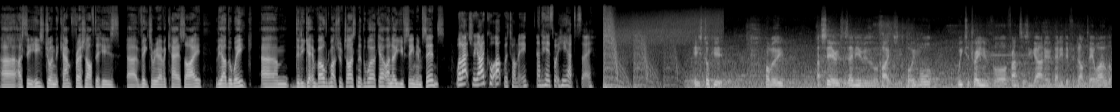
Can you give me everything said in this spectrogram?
Uh, I see he's joined the camp fresh after his uh, victory over KSI the other week. Um, did he get involved much with Tyson at the workout? I know you've seen him since. Well, actually, I caught up with Tommy, and here's what he had to say. He's took it probably as serious as any of his other fights. He's put in more weeks of training for Francis Ngannou than he did for Deontay Wilder.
